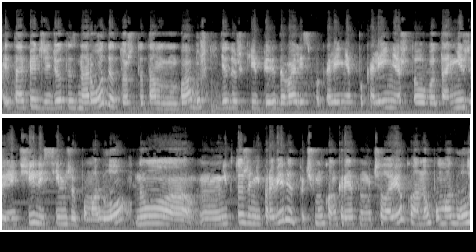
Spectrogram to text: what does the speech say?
это опять же идет из народа, то, что там бабушки, дедушки передавались поколение в поколение, что вот они же лечились, им же помогло. Но никто же не проверит, почему конкретному человеку оно помогло.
